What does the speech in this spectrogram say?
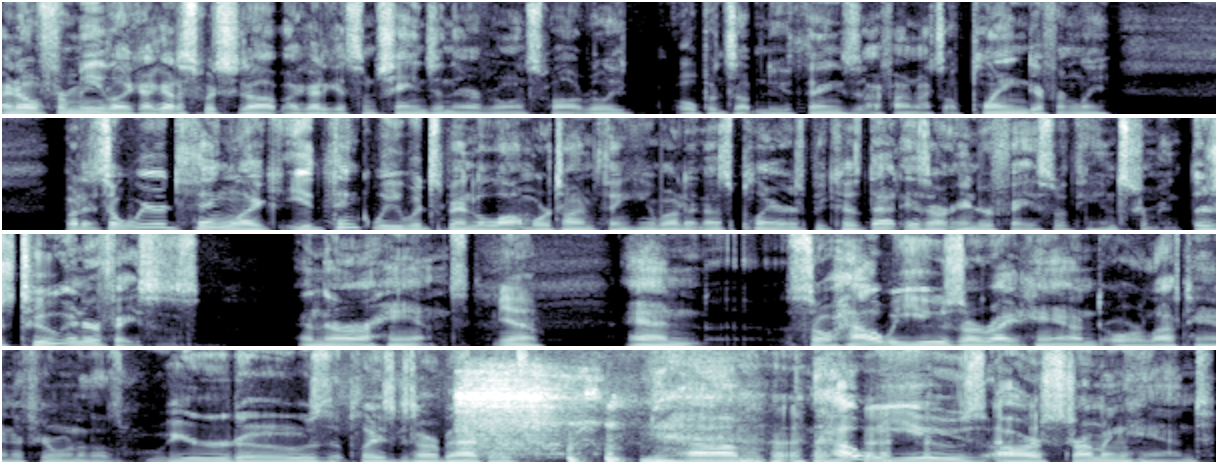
I know for me, like I got to switch it up. I got to get some change in there every once in a while. It really opens up new things. I find myself playing differently. But it's a weird thing. Like you'd think we would spend a lot more time thinking about it as players because that is our interface with the instrument. There's two interfaces, and there are hands. yeah, And so, how we use our right hand or left hand, if you're one of those weirdos that plays guitar backwards, um, how we use our strumming hand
